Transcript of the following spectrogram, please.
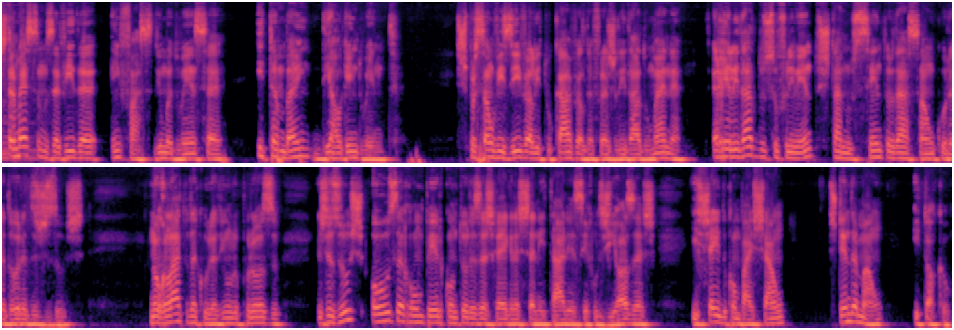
Estremece-nos a vida em face de uma doença e também de alguém doente. Expressão visível e tocável da fragilidade humana, a realidade do sofrimento está no centro da ação curadora de Jesus. No relato da cura de um leproso, Jesus ousa romper com todas as regras sanitárias e religiosas e, cheio de compaixão, estende a mão e toca-o.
